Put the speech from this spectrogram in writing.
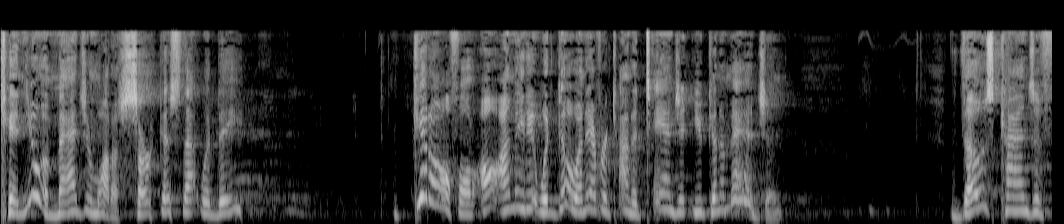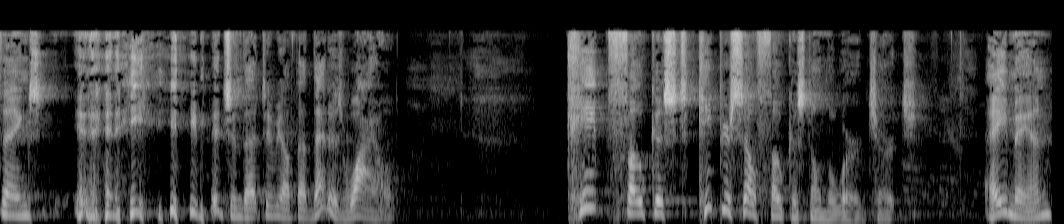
Can you imagine what a circus that would be? Get off on all, I mean, it would go in every kind of tangent you can imagine. Those kinds of things, and he, he mentioned that to me. I thought, that is wild. Keep focused, keep yourself focused on the word, church. Amen.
